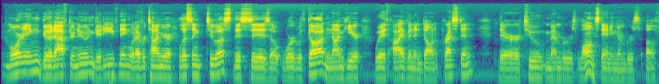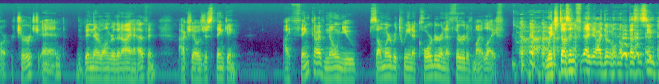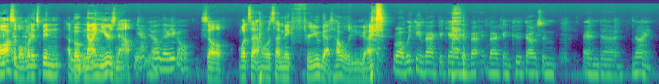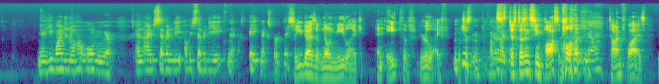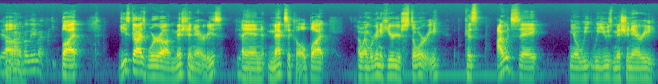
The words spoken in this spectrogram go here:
Good morning, good afternoon, good evening, whatever time you're listening to us. This is a Word with God, and I'm here with Ivan and Donna Preston. They're two members, long-standing members of our church, and they've been there longer than I have. And actually, I was just thinking, I think I've known you somewhere between a quarter and a third of my life, which doesn't, I, I don't know, it doesn't seem possible, but it's been about Mhm. nine years now. Yeah, Yeah. well, there you go. So what's that? What's that make for you guys? How old are you guys? Well, we came back to Canada back, back in 2009. Yeah, he wanted to know how old we were. And I'm 70, I'll be 78 next, eight next birthday. So you guys have known me like an eighth of your life, which is Yeah. like just doesn't seem possible. Yeah, Time flies. Yeah, I Um, gotta believe it. But these guys were uh, missionaries yeah. in Mexico. But oh, and we're gonna hear your story because I would say, you know, we we use missionary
